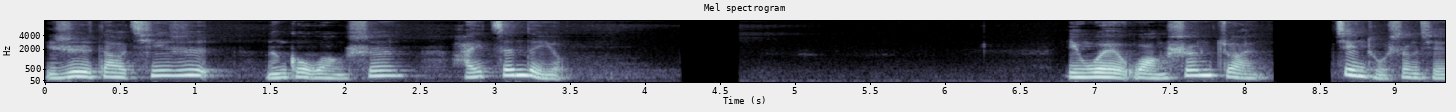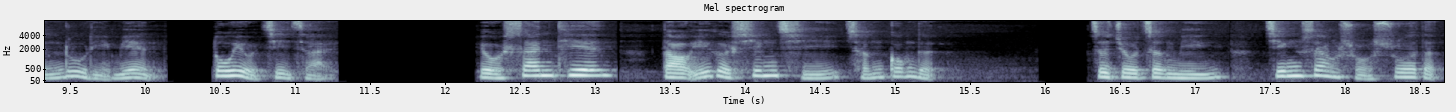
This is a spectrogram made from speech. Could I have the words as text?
一日到七日能够往生，还真的有。因为《往生传》《净土圣贤录》里面都有记载，有三天到一个星期成功的，这就证明经上所说的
